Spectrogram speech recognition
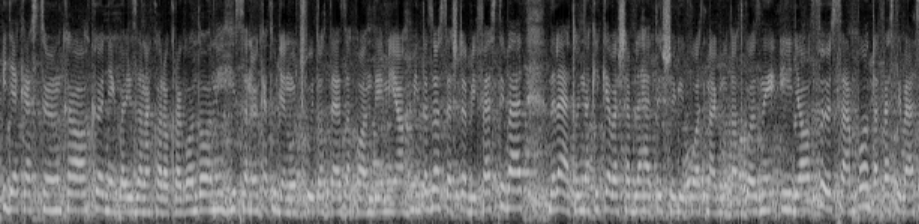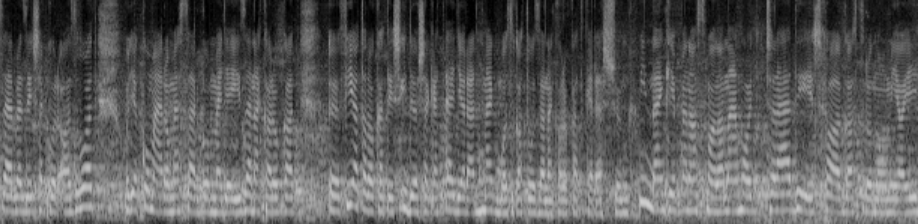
Igyekeztünk a környékbeli zenekarokra gondolni, hiszen őket ugyanúgy sújtotta ez a pandémia, mint az összes többi fesztivált, de lehet, hogy neki kevesebb lehetőségük volt megmutatkozni. Így a fő szempont a fesztivál szervezésekor az volt, hogy a Komárom-Esztergom megyei zenekarokat, fiatalokat és időseket egyaránt megmozgató zenekarokat keressünk. Mindenképpen azt mondanám, hogy családi és hallgasztronómiai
